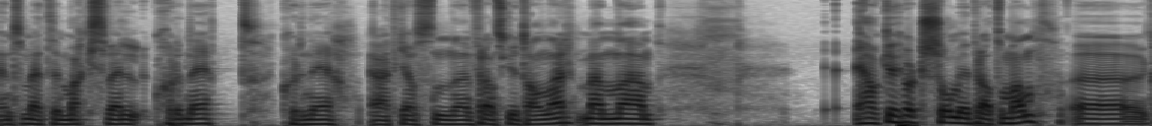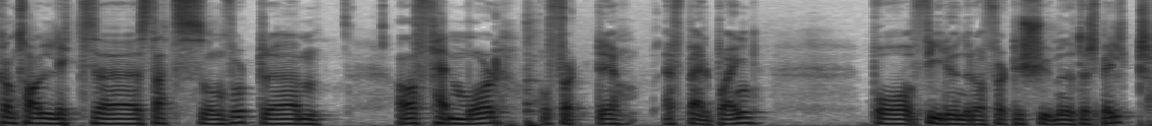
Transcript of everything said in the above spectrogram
en som heter Maxwell Cornet. Cornet. Jeg vet ikke hvordan den franske uttalen er, men uh, jeg har ikke hørt så mye prat om han. Uh, kan ta litt stats sånn fort. Han har fem mål og 40 FPL-poeng på 447 minutter spilt.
